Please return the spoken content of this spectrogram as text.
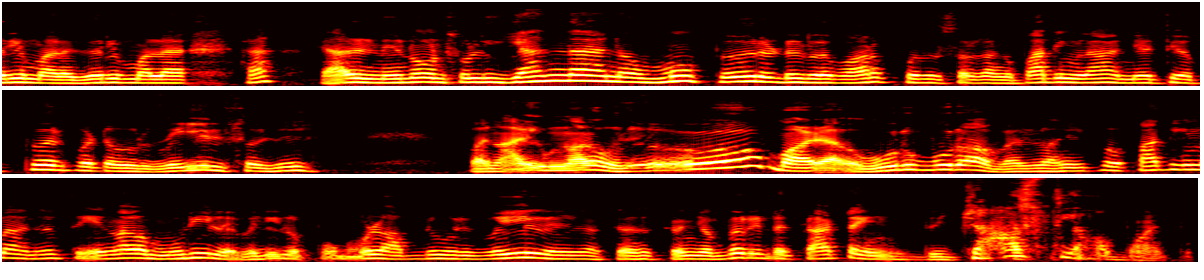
எரிமலை எரிமலை யாரும் நினோன்னு சொல்லி என்னென்னமோ பேரிடர்களை வரப்போகுது சொல்கிறாங்க பார்த்தீங்களா நேற்று எப்பேற்பட்ட ஒரு வெயில் சொல்லி. கொஞ்ச நாளைக்கு முன்னால் ஒரே மழை உருபுறா வெள்ளம். இப்போ பார்த்தீங்கன்னா நேற்று என்னால் முடியல. வெளியில் போக முடியல அப்படி ஒரு வெயில் கொஞ்சம் பேர்கிட்ட காட்ட இது ஜாஸ்தியாகுமா இப்போ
